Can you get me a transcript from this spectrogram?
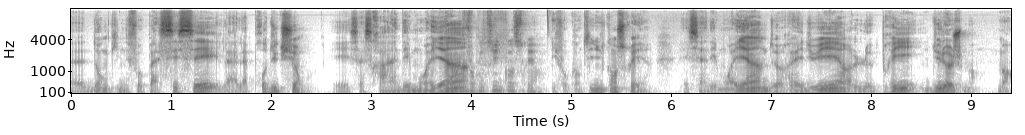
Euh, donc, il ne faut pas cesser la, la production. Et ça sera un des moyens. Il faut continuer de construire. Il faut continuer de construire. Et c'est un des moyens de réduire le prix du logement. Bon.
